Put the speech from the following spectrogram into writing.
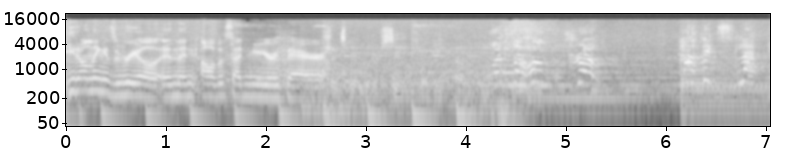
you don't think it's real, and then all of a sudden you're there. Shakespeare would have seen when he came. What's the hope drunk? Hath it slept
